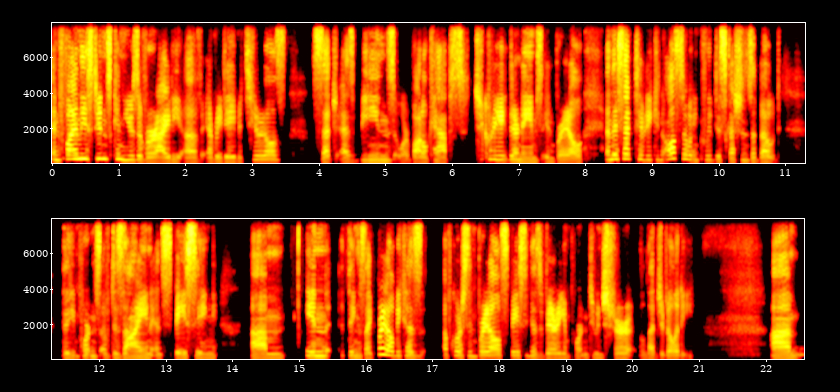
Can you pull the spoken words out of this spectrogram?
And finally, students can use a variety of everyday materials such as beans or bottle caps to create their names in Braille. And this activity can also include discussions about the importance of design and spacing um, in things like Braille, because of course in Braille, spacing is very important to ensure legibility. Um,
